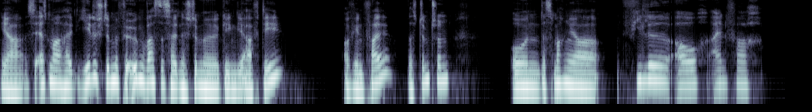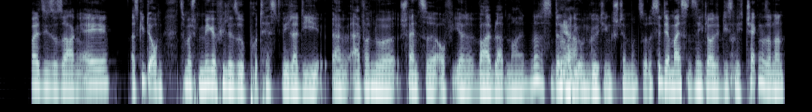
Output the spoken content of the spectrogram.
ja, ist erstmal halt jede Stimme für irgendwas ist halt eine Stimme gegen die AfD. Auf jeden Fall. Das stimmt schon. Und das machen ja viele auch einfach, weil sie so sagen, ey, es gibt ja auch zum Beispiel mega viele so Protestwähler, die äh, einfach nur Schwänze auf ihr Wahlblatt malen. Ne? Das sind dann Ja. immer die ungültigen Stimmen und so. Das sind ja meistens nicht Leute, die es nicht checken, sondern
